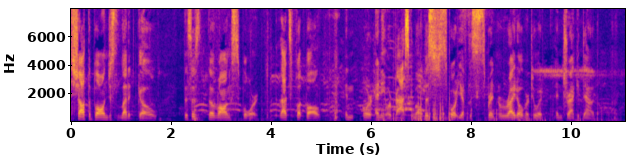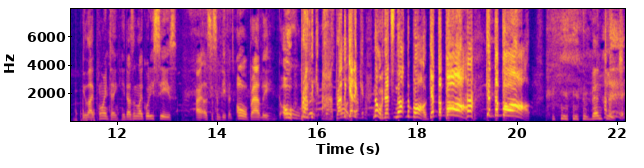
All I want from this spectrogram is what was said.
shot the ball and just let it go. This is the wrong sport. That's football, in or any or basketball. This sport you have to sprint right over to it and track it down. Eli pointing. He doesn't like what he sees. All right, let's see some defense. Oh, Bradley. Oh, Oh, Bradley. good- ah, Bradley, ball, get it. No, that's not the ball. Get the ball. get the ball. ben Teach.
